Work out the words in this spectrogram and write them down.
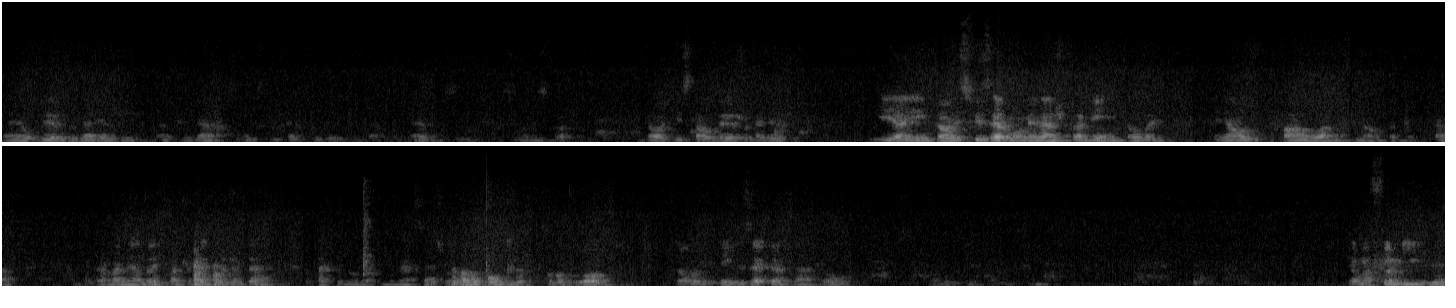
é o ver, julgar e agir, né? julgar segundo os critérios de Deus, caso, né? segunda estrofe. Então aqui está o ver, julgar e agir. E aí então eles fizeram uma homenagem para mim, então vai, tem algo que falam lá no final também, tá? Trabalhando aí com a juventude operária. Está aqui no, no verso 7? Já no ponto? Então, quem quiser cantar. É uma família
